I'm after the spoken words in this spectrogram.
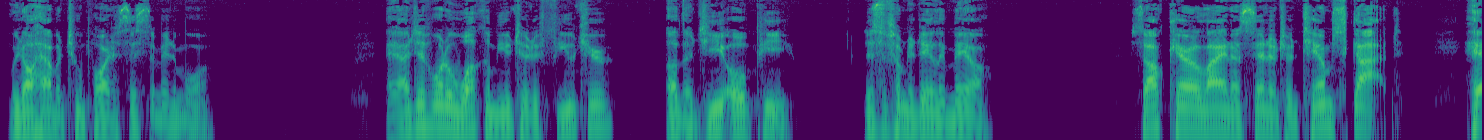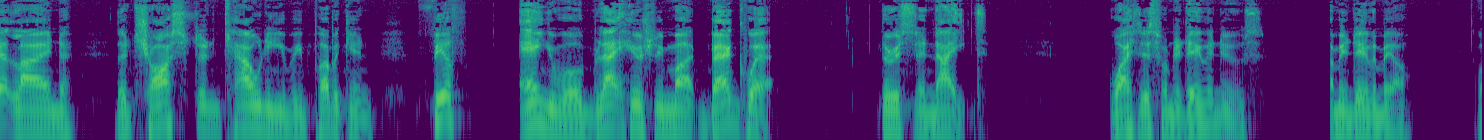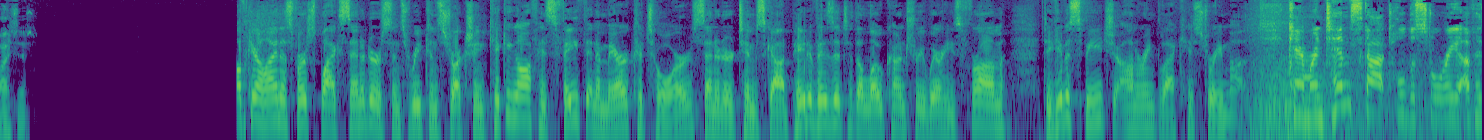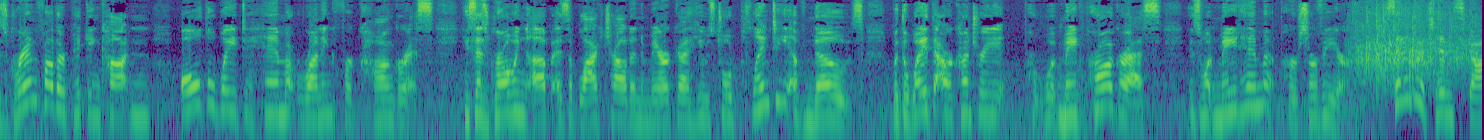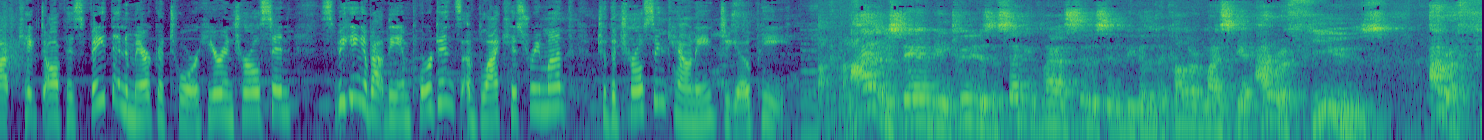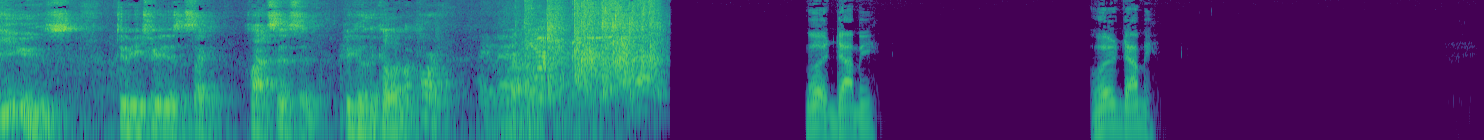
We don't have a two party system anymore. And I just want to welcome you to the future of the GOP. This is from the Daily Mail. South Carolina Senator Tim Scott headlined the Charleston County Republican fifth annual Black History Month banquet Thursday night. Watch this from the Daily News. I mean, Daily Mail. Watch this. South Carolina's first black senator since Reconstruction kicking off his Faith in America tour. Senator Tim Scott paid a visit to the Low Country where he's from to give a speech honoring Black History Month. Cameron Tim Scott told the story of his grandfather picking cotton all the way to him running for Congress. He says growing up as a black child in America, he was told plenty of no's, but the way that our country pr- made progress is what made him persevere. Senator Tim Scott kicked off his Faith in America tour here in Charleston, speaking about the importance of Black History Month to the Charleston County GOP. I understand being treated as a second class citizen because of the color of my skin. I refuse, I refuse to be treated as a second class citizen because of the color of my party. What a dummy. What dummy.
